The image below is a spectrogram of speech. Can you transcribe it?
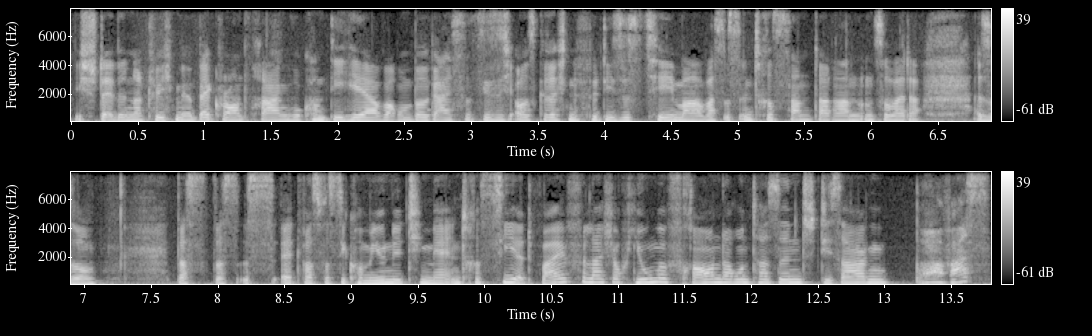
Ich stelle natürlich mehr Background-Fragen. Wo kommt die her? Warum begeistert sie sich ausgerechnet für dieses Thema? Was ist interessant daran und so weiter? Also das, das ist etwas, was die Community mehr interessiert, weil vielleicht auch junge Frauen darunter sind, die sagen, boah, was?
